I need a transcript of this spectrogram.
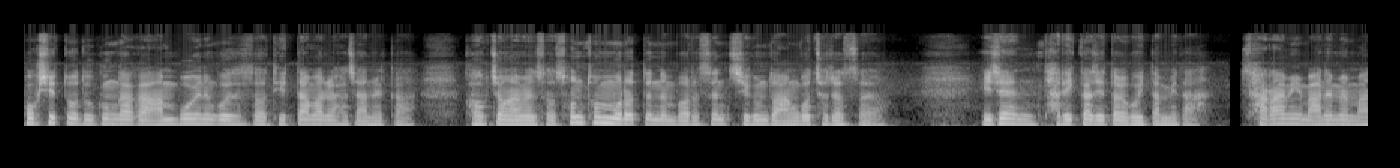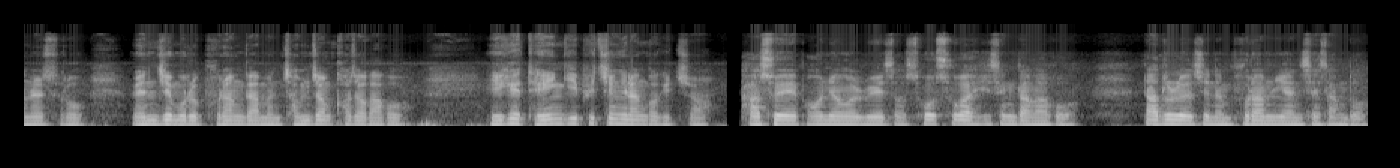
혹시 또 누군가가 안 보이는 곳에서 뒷담화를 하지 않을까 걱정하면서 손톱 물어뜯는 버릇은 지금도 안 고쳐졌어요. 이젠 다리까지 떨고 있답니다. 사람이 많으면 많을수록 왠지 모를 불안감은 점점 커져가고 이게 대인기피증이란 거겠죠. 다수의 번영을 위해서 소수가 희생당하고 따돌려지는 불합리한 세상도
